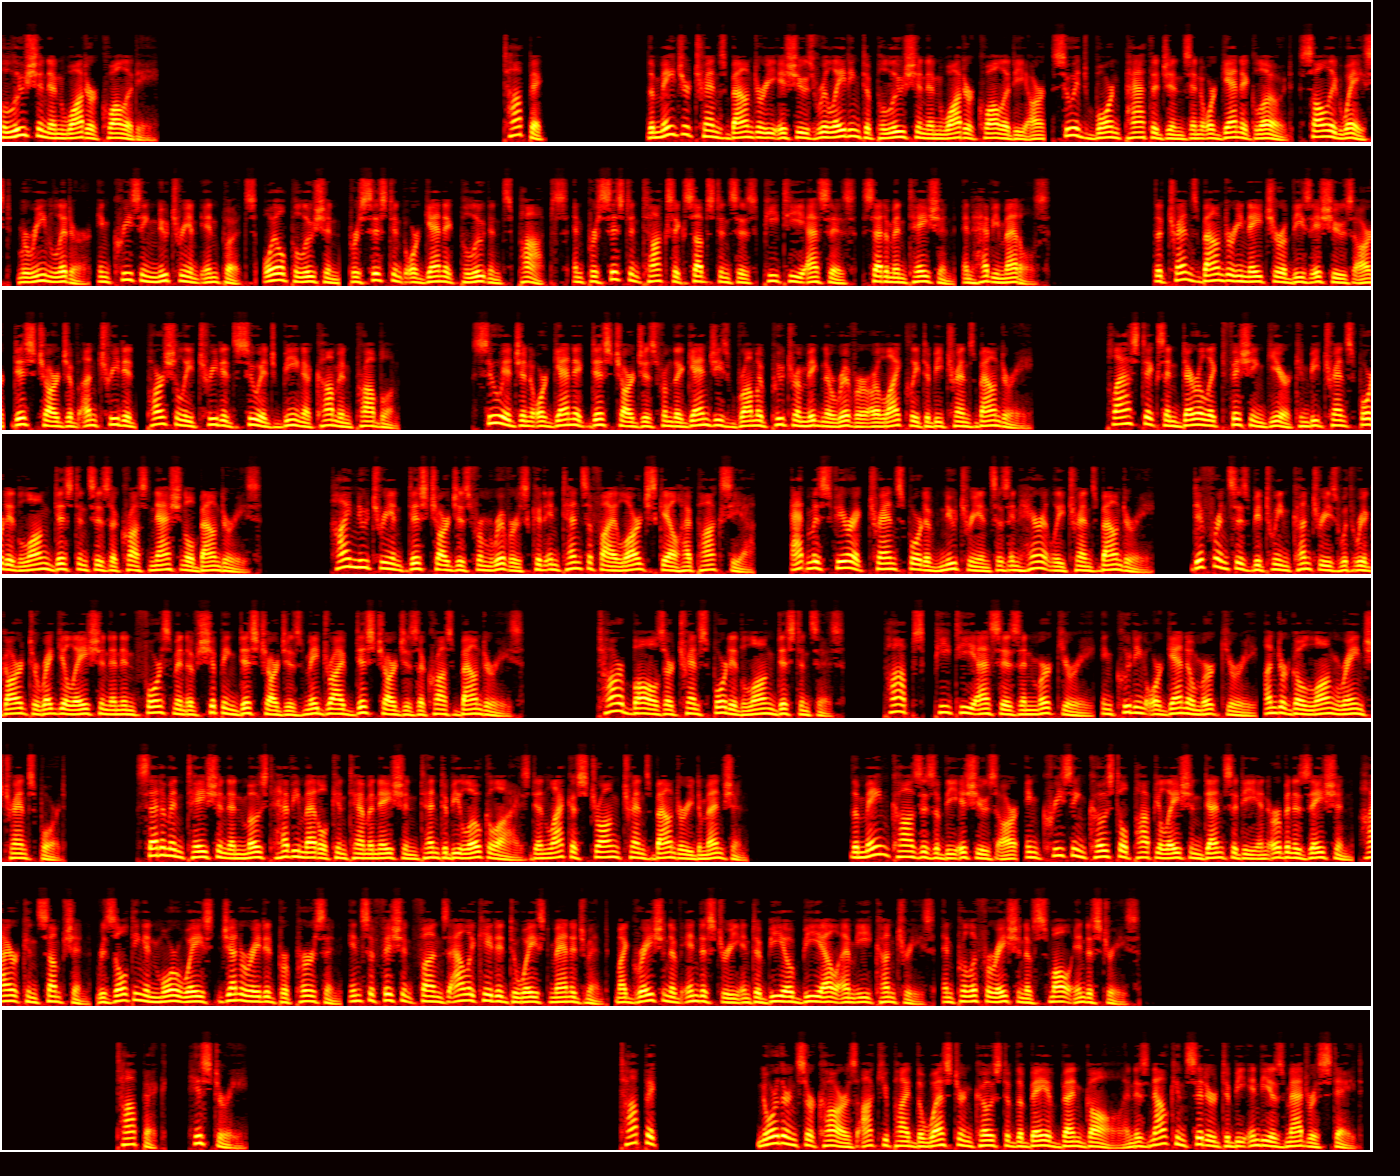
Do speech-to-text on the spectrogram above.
Pollution and water quality The major transboundary issues relating to pollution and water quality are, sewage-borne pathogens and organic load, solid waste, marine litter, increasing nutrient inputs, oil pollution, persistent organic pollutants POPs, and persistent toxic substances PTSs, sedimentation, and heavy metals. The transboundary nature of these issues are, discharge of untreated, partially treated sewage being a common problem. Sewage and organic discharges from the Ganges-Brahmaputra-Meghna River are likely to be transboundary. Plastics and derelict fishing gear can be transported long distances across national boundaries. High nutrient discharges from rivers could intensify large-scale hypoxia. Atmospheric transport of nutrients is inherently transboundary. Differences between countries with regard to regulation and enforcement of shipping discharges may drive discharges across boundaries. Tar balls are transported long distances. POPs, PTSs and mercury, including organomercury, undergo long-range transport. Sedimentation and most heavy metal contamination tend to be localized and lack a strong transboundary dimension. The main causes of the issues are, increasing coastal population density and urbanization, higher consumption, resulting in more waste generated per person, insufficient funds allocated to waste management, migration of industry into BOBLME countries, and proliferation of small industries. History Northern Sirkars occupied the western coast of the Bay of Bengal and is now considered to be India's Madras state.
